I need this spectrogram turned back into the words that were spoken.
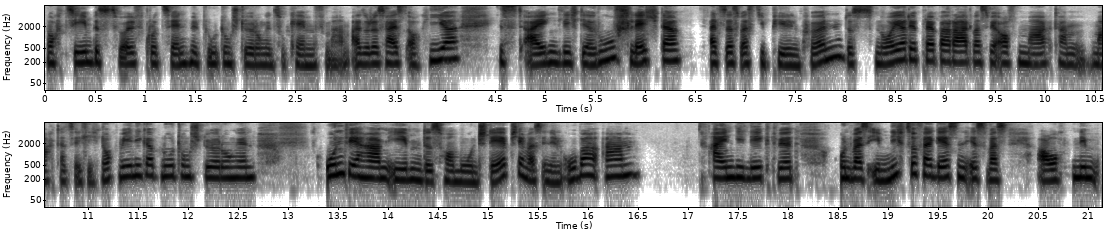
noch zehn bis zwölf Prozent mit Blutungsstörungen zu kämpfen haben. Also das heißt, auch hier ist eigentlich der Ruf schlechter als das, was die Pillen können. Das neuere Präparat, was wir auf dem Markt haben, macht tatsächlich noch weniger Blutungsstörungen. Und wir haben eben das Hormonstäbchen, was in den Oberarm eingelegt wird. Und was eben nicht zu vergessen ist, was auch eine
